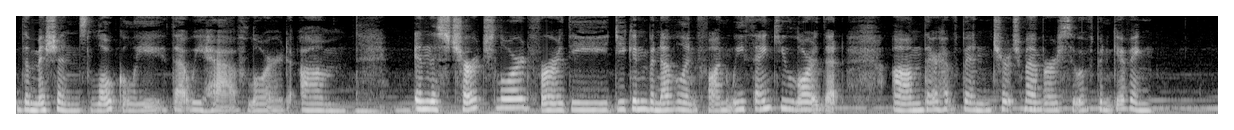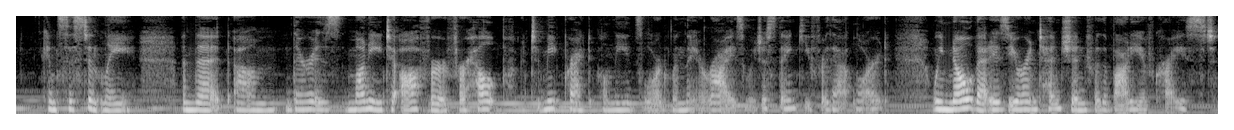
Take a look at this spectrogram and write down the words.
the missions locally that we have, Lord. Um, in this church, Lord, for the Deacon Benevolent Fund, we thank you, Lord, that um, there have been church members who have been giving consistently and that um, there is money to offer for help to meet practical needs, Lord, when they arise. We just thank you for that, Lord. We know that is your intention for the body of Christ.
